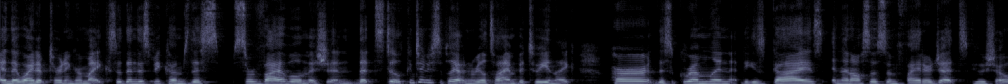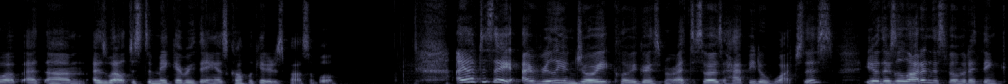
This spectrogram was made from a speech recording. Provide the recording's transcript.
and they wind up turning her mic. So then this becomes this survival mission that still continues to play out in real time between like her this gremlin these guys and then also some fighter jets who show up at um as well just to make everything as complicated as possible I have to say, I really enjoy Chloe Grace Moretz, so I was happy to watch this. You know, there's a lot in this film that I think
